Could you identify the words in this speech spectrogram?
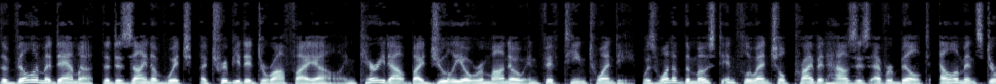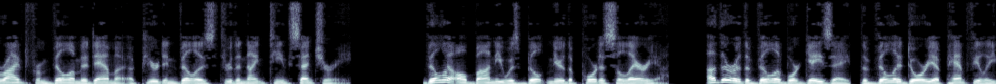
The Villa Madama, the design of which, attributed to Raphael and carried out by Giulio Romano in 1520, was one of the most influential private houses ever built. Elements derived from Villa Madama appeared in villas through the 19th century. Villa Albani was built near the Porta Salaria. Other are the Villa Borghese, the Villa Doria Pamphili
